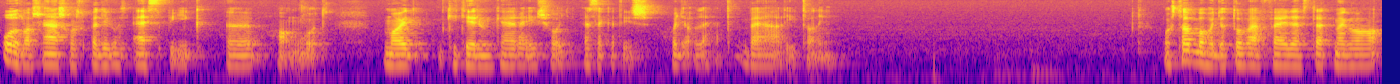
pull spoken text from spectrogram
olvasáshoz pedig az Speak hangot. Majd kitérünk erre is, hogy ezeket is hogyan lehet beállítani. Most abban, hogy a továbbfejlesztett meg a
